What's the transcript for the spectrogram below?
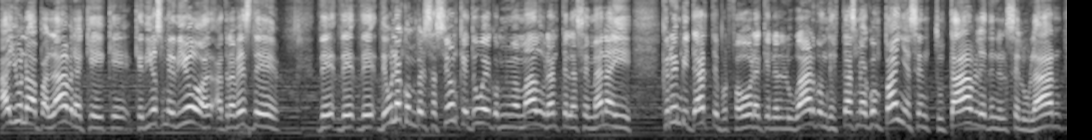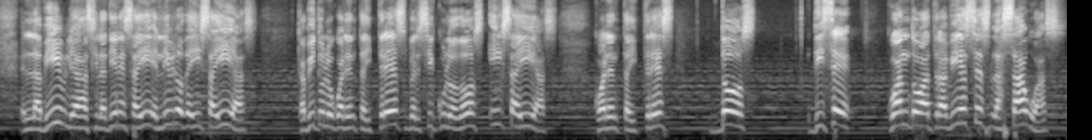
hay una palabra que, Dios me dio a, través de, de, una conversación que tuve con mi mamá durante la semana y quiero invitarte por favor a que en el lugar donde estás me acompañes en tu tablet, en el celular, en la Biblia, si la tienes ahí, el libro de Isaías capítulo 43, versículo 2, Isaías 43, 2, dice, cuando atravieses las aguas,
